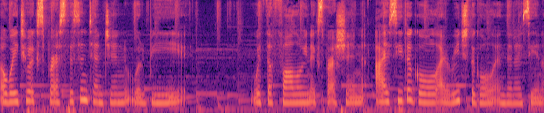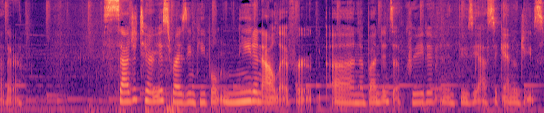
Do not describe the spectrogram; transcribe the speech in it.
A way to express this intention would be with the following expression I see the goal, I reach the goal, and then I see another. Sagittarius rising people need an outlet for uh, an abundance of creative and enthusiastic energies.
